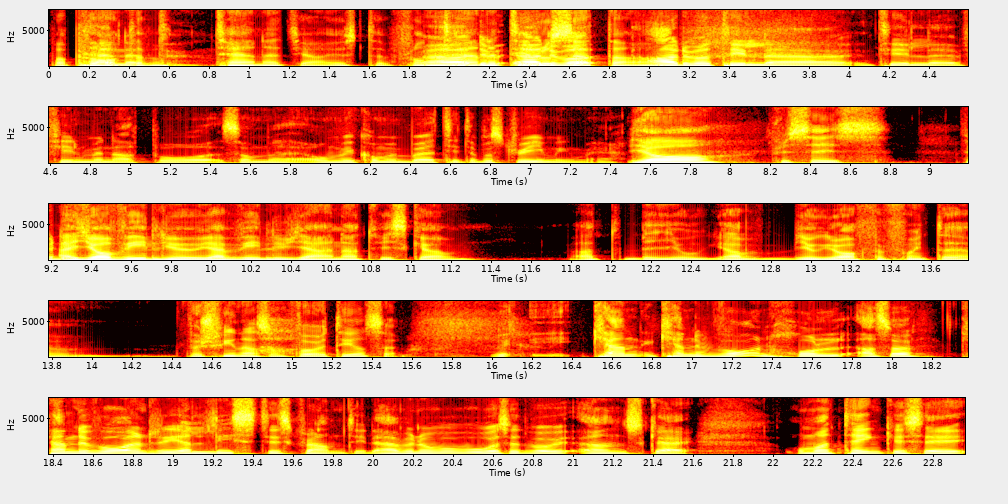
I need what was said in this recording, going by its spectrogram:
vad pratar vi om? Tenet. Tenet, ja just det. Från Ja, Tenet det, till ja, det, var, Rosetta. ja, det var till, eh, till eh, filmerna på, som, eh, om vi kommer börja titta på streaming med. Ja, precis. För det- jag, vill ju, jag vill ju gärna att vi ska... Att bio, ja, biografer får inte försvinna som företeelse. Kan, kan, det vara en håll, alltså, kan det vara en realistisk framtid, även om, oavsett vad vi önskar? Om man tänker sig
